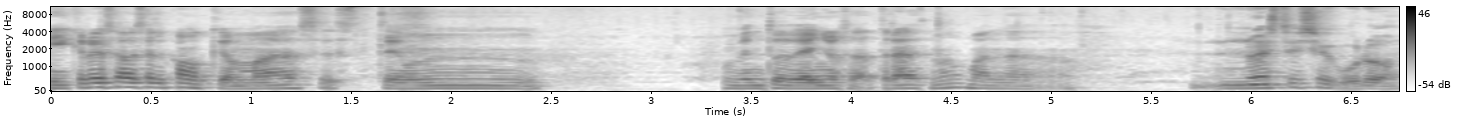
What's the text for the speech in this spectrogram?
y creo que eso va a ser como que más este un evento de años atrás, ¿no? Van a No estoy seguro.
